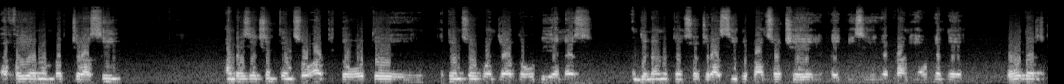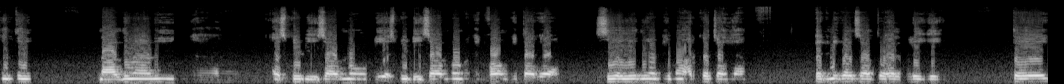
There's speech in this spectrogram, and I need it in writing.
ਐਫਆਈਆਰ ਨੰਬਰ 84 ਅੰਡਰ ਸੈਕਸ਼ਨ 308 2 ਤੇ 352 2 ਬੀਐਨਐਸ ਜਿਨ੍ਹਾਂ ਨੂੰ 384 ਤੇ 506 ਆਈਪੀਸੀ ਦੇ ਪੁਰਾਣੀਆਂ ਉਹ ਕਹਿੰਦੇ ਉਹ ਦਰਜ ਕੀਤੀ। ਨਾਲ ਦੀ ਨਾਲ ਹੀ ਐਸਪੀਡੀ ਸਾਹਿਬ ਨੂੰ ਡੀਐਸਪੀਡੀ ਸਾਹਿਬ ਨੂੰ ਇਨਫੋਰਮ ਕੀਤਾ ਗਿਆ। ਸੀਆਈਏ ਦੀਆਂ ਟੀਮਾਂ ਹਰਕਤ ਚ ਆਈਆਂ ਟੈਕਨੀਕਲ ਸੈੱਲ ਤੋਂ ਹੈਲਪ ਲਈ ਗਈ। ਤੇ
